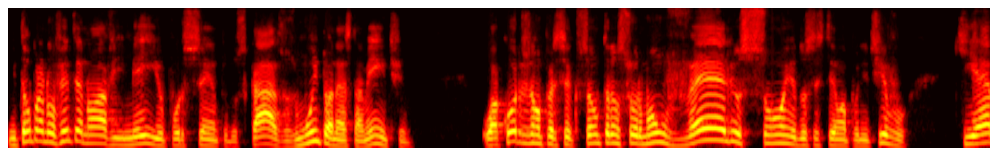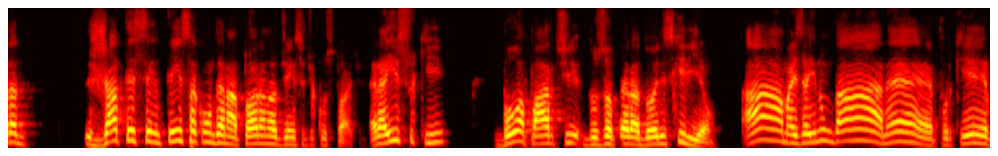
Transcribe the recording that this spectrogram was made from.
Então, para 99,5% dos casos, muito honestamente, o acordo de não persecução transformou um velho sonho do sistema punitivo, que era já ter sentença condenatória na audiência de custódia. Era isso que boa parte dos operadores queriam. Ah, mas aí não dá, né? Porque,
